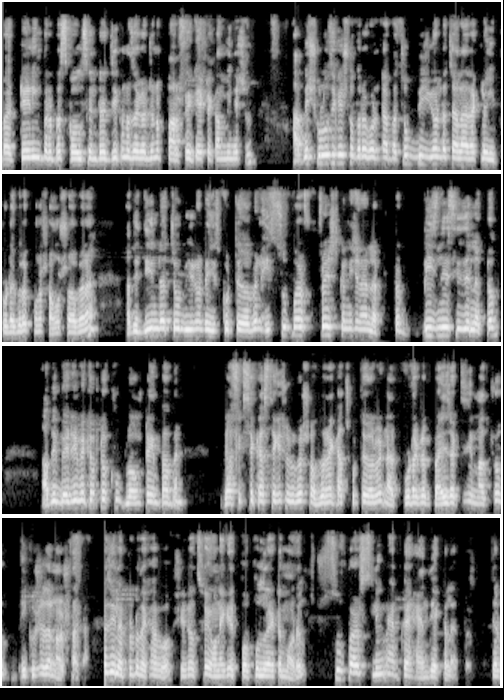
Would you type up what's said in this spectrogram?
বা ট্রেনিং পারপাস কল সেন্টার যে কোনো জায়গার জন্য পারফেক্ট একটা কম্বিনেশন আপনি ষোলো থেকে সতেরো ঘণ্টা বা চব্বিশ ঘণ্টা চালা রাখলে এই প্রোডাক্টগুলো কোনো সমস্যা হবে না। আপনি দিন রাত চব্বিশ ঘণ্টা ইউজ করতে পারবেন। এই সুপার ফ্রেশ কন্ডিশনের ল্যাপটপটা বিজনেস ইজের ল্যাপটপ আপনি ব্যাটারি ব্যাকআপটা খুব লং টাইম পাবেন। গ্রাফিক্স এর কাজ থেকে শুরু করে সব ধরনের কাজ করতে পারবেন। আর প্রোডাক্টের প্রাইস রাখতেছি মাত্র একুশ হাজার নশো টাকা। যে ল্যাপটপটা দেখাবো। সেটা হচ্ছে অনেকের পপুলার একটা মডেল সুপার স্লিম একটা হ্যান্ডি একটা ল্যাপটপ যার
